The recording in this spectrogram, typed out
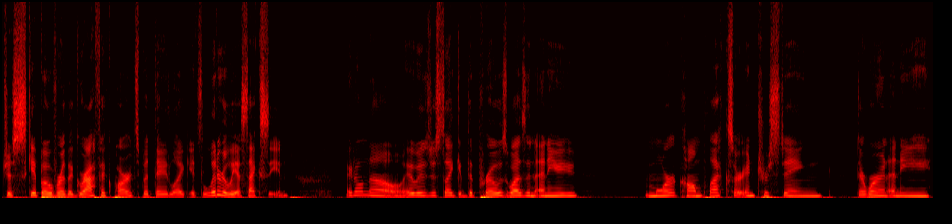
just skip over the graphic parts, but they like it's literally a sex scene. I don't know. It was just like the prose wasn't any more complex or interesting. There weren't any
